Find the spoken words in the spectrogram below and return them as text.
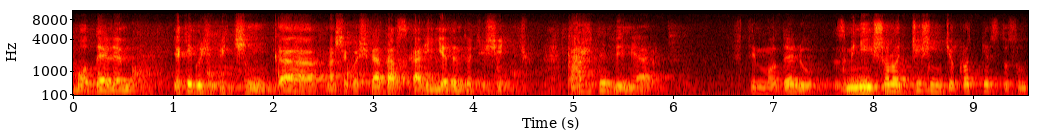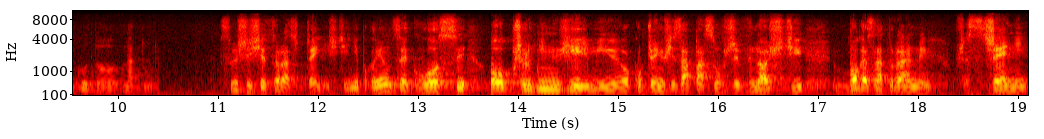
modelem jakiegoś wycinka naszego świata w skali 1 do 10. Każdy wymiar w tym modelu zmniejszono dziesięciokrotnie w stosunku do natury. Słyszy się coraz częściej niepokojące głosy o przeludnieniu ziemi, o kurczeniu się zapasów żywności, bogactw naturalnych, przestrzeni.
